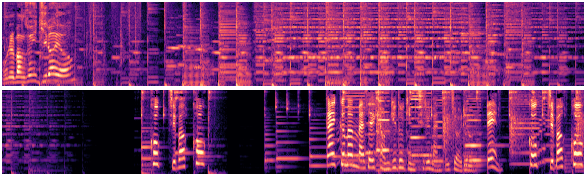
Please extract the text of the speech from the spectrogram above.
오늘 방송이 길어요. 콕 집어 콕. 깔끔한 맛의 경기도 김치를 만들기 어려울 땐 콕 집어 콕.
